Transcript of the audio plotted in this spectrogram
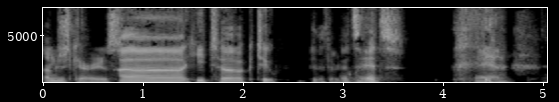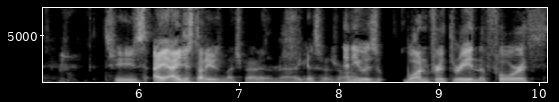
I'm just curious. Uh, he took two in the third. That's quarter. it, man. Jeez, I, I just thought he was much better than that. I guess I was wrong. and he was one for three in the fourth,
